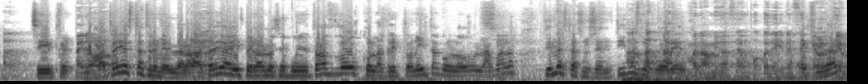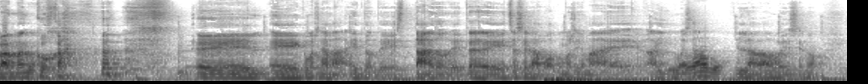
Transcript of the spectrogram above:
¿Vale? Sí, pero, Pero- la batalla está tremenda. La batalla ahí pegándose puñetazos con la kriptonita, con lo- la Sí. bala, tiene hasta su sentido y su coherencia. bueno, a mí me hace un poco de gracia ¿El que, Batman No. coja el, eh, ¿cómo se llama? Eh, donde está, donde te echas el agua, ¿cómo se llama? Eh, ahí, El ¿cómo se lavabo. El lavabo ese, ¿no?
